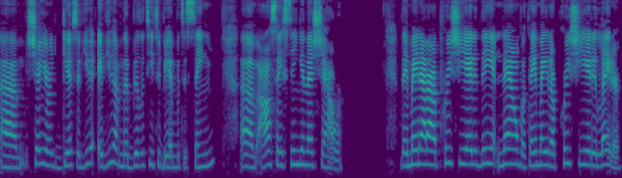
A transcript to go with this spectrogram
Um, share your gifts if you if you have the ability to be able to sing. Um, I'll say sing in that shower. They may not have appreciated it then now, but they may appreciate it later.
